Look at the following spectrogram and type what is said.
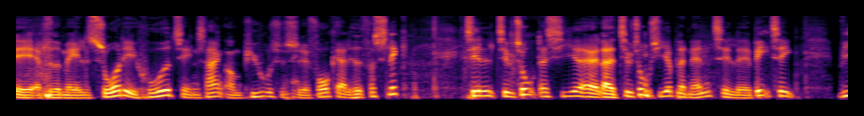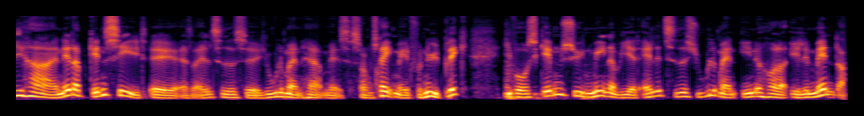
er blevet malet sorte i hovedet til en sang om Pyrus' forkærlighed for slik. Til TV2, der siger, eller TV2 siger blandt andet til BT, vi har netop genset, øh, altså alle tiders øh, julemand her med sæson 3 med et fornyet blik. I vores gennemsyn mener vi, at alle tiders julemand indeholder elementer,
